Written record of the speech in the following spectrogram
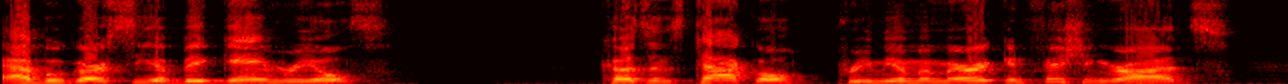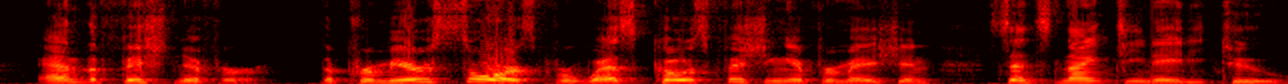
Abu Garcia Big Game Reels, Cousins Tackle, Premium American Fishing Rods, and the Fish Sniffer, the premier source for West Coast fishing information since 1982.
